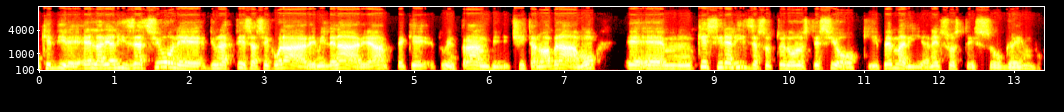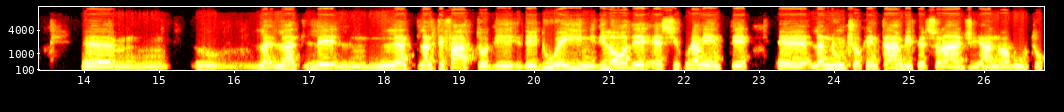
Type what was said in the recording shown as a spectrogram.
che dire, è la realizzazione di un'attesa secolare, millenaria, perché tu entrambi citano Abramo, ehm, che si realizza sotto i loro stessi occhi per Maria nel suo stesso grembo. Ehm, la, la, le, l'antefatto di, dei due inni di lode è sicuramente eh, l'annuncio che entrambi i personaggi hanno avuto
